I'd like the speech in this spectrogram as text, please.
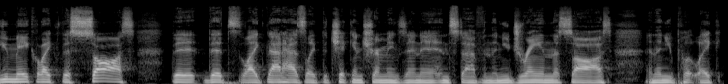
you make like this sauce that that's like that has like the chicken trimmings in it and stuff and then you drain the sauce and then you put like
